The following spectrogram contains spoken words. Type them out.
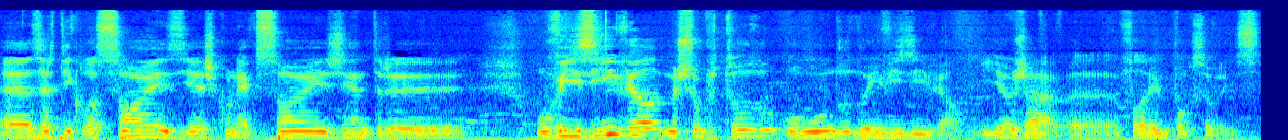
as articulações e as conexões entre o visível, mas sobretudo o mundo do invisível. E eu já uh, falarei um pouco sobre isso.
